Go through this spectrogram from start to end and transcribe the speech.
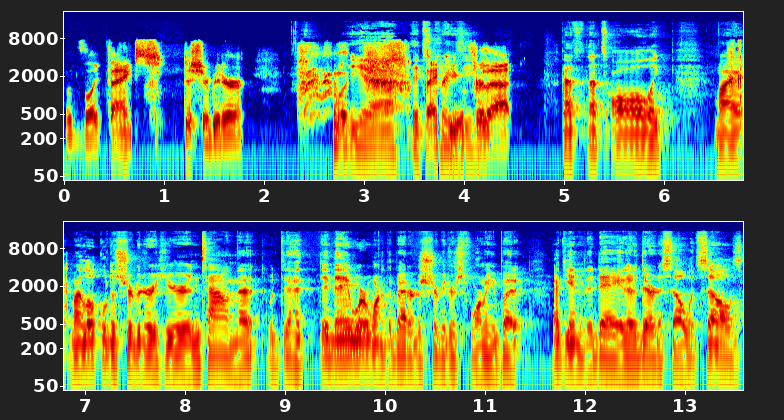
was like, thanks, distributor. like, yeah, it's thank crazy. you for that. That's that's all like my my local distributor here in town that they were one of the better distributors for me, but at the end of the day, they're there to sell what sells.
